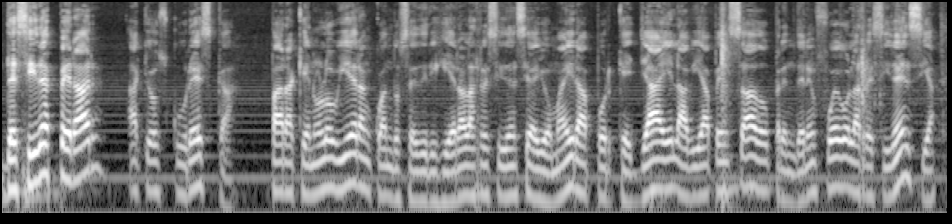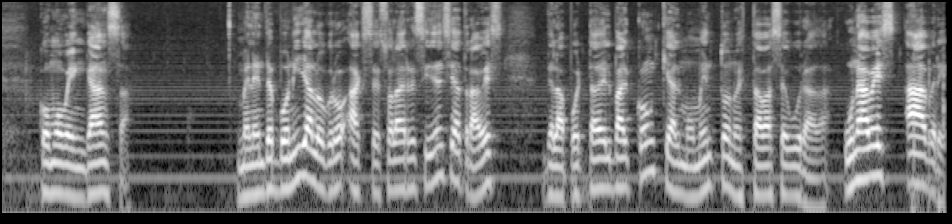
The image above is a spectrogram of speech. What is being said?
Decide esperar a que oscurezca para que no lo vieran cuando se dirigiera a la residencia de Yomaira porque ya él había pensado prender en fuego la residencia como venganza. Meléndez Bonilla logró acceso a la residencia a través de la puerta del balcón que al momento no estaba asegurada. Una vez abre,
